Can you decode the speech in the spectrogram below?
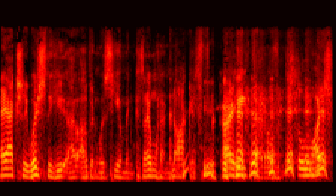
I actually wish the hu- uh, oven was human because I want to knock it. I hate that oven so much.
